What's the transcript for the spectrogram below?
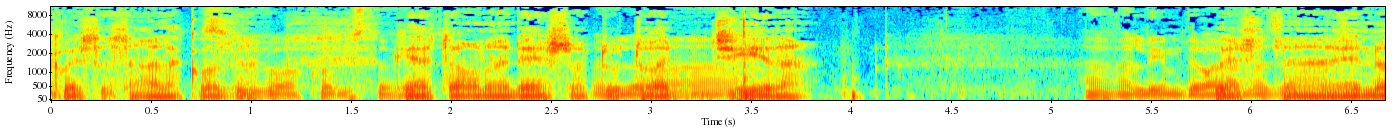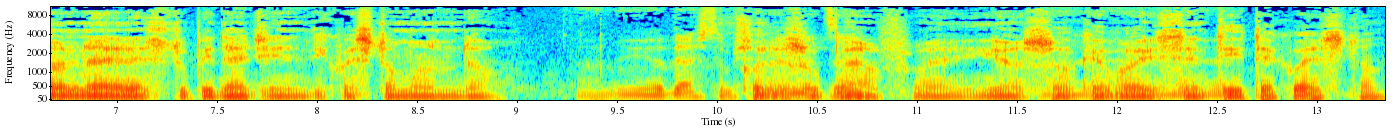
Questa sarà la cosa che attorno adesso tutto gira questa e non le stupidaggini di questo mondo, cose superflue. Io so che voi sentite questo.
